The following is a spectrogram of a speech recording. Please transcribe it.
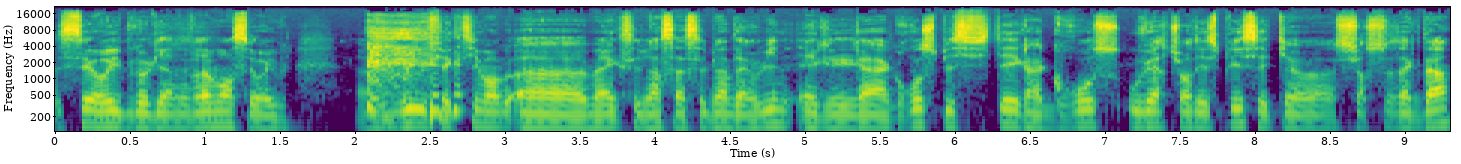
c'est horrible, Logan, vraiment c'est horrible. Euh, oui, effectivement, euh, mec, c'est bien ça, c'est bien des ruines. Et la grosse spécificité, la grosse ouverture d'esprit, c'est que euh, sur ce Zagda,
